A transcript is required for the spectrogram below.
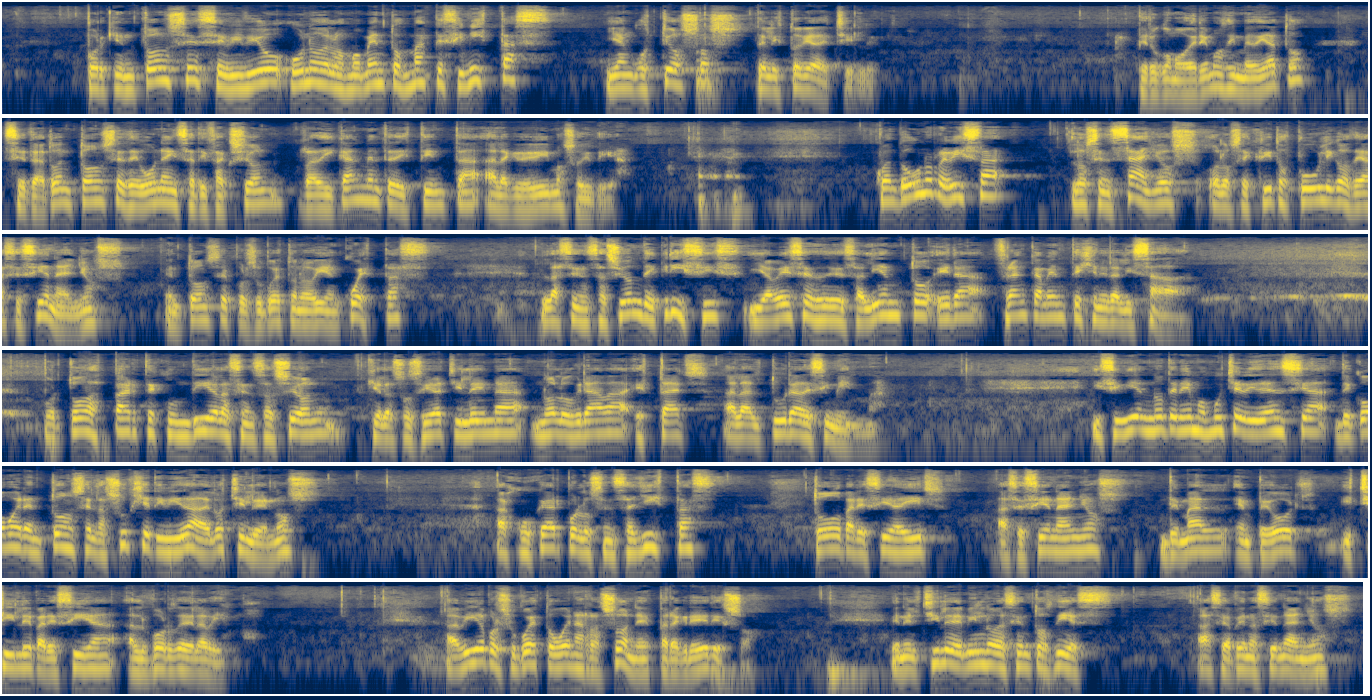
porque entonces se vivió uno de los momentos más pesimistas y angustiosos de la historia de Chile. Pero como veremos de inmediato, se trató entonces de una insatisfacción radicalmente distinta a la que vivimos hoy día. Cuando uno revisa los ensayos o los escritos públicos de hace 100 años, entonces por supuesto no había encuestas, la sensación de crisis y a veces de desaliento era francamente generalizada. Por todas partes cundía la sensación que la sociedad chilena no lograba estar a la altura de sí misma. Y si bien no tenemos mucha evidencia de cómo era entonces la subjetividad de los chilenos, a juzgar por los ensayistas, todo parecía ir hace 100 años de mal en peor y Chile parecía al borde del abismo. Había, por supuesto, buenas razones para creer eso. En el Chile de 1910, hace apenas 100 años,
